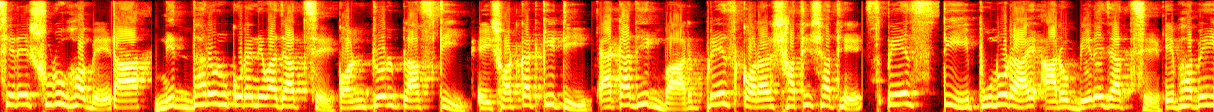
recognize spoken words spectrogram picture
ছেড়ে শুরু হবে তা নির্ধারণ করে নেওয়া যাচ্ছে। Control plus T. এই শর্টকাট কিটি একাধিকবার প্রেস করার সাথে সাথে স্পেসটি পুনরায় আরও বেড়ে যাচ্ছে। এভাবেই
